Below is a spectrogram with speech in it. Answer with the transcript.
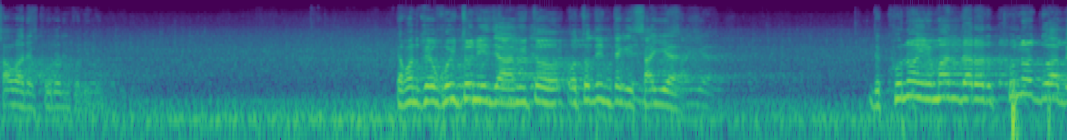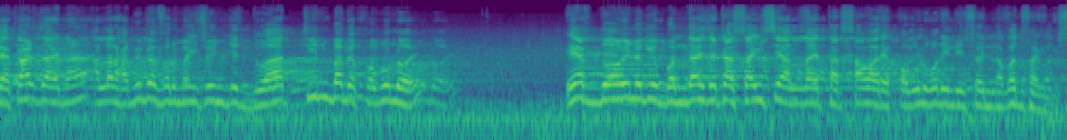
সাওয়ারে পূরণ করি এখন কেউ হইতো নি যে আমি তো অতদিন থেকে চাইয়া কোনো ইমানদারের কোনো দোয়া বেকার যায় না। আল্লাহর হাবিবে ফরমাইছেন যে দোয়া তিন ভাবে কবুল হয়। এক দোয়া হইল কি, বন্দায় যেটা চাইছে আল্লাহ তার সাওয়ারে কবুল করি লিছেন নগদ ফাইলিস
